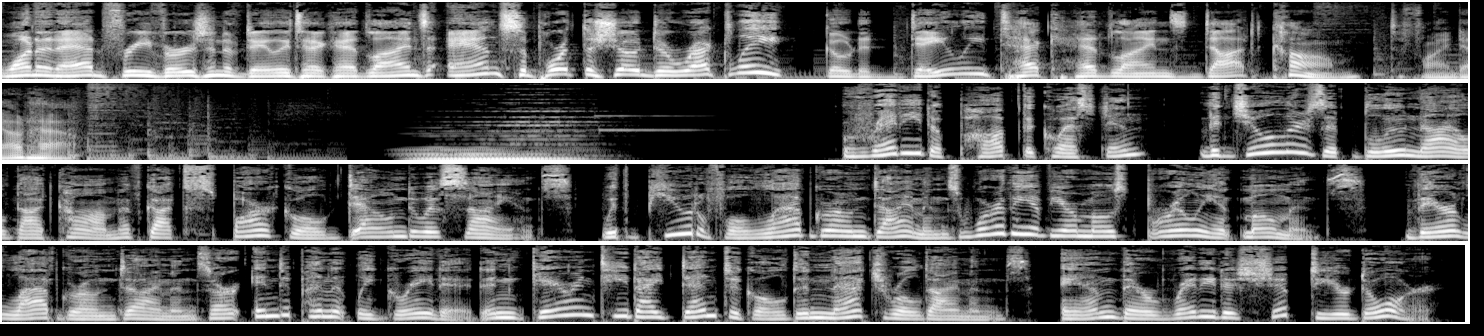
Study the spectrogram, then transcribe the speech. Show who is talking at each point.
Speaker 1: Want an ad free version of Daily Tech Headlines and support the show directly? Go to dailytechheadlines.com to find out how.
Speaker 2: Ready to pop the question? The jewelers at Bluenile.com have got sparkle down to a science with beautiful lab grown diamonds worthy of your most brilliant moments. Their lab grown diamonds are independently graded and guaranteed identical to natural diamonds, and they're ready to ship to your door.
